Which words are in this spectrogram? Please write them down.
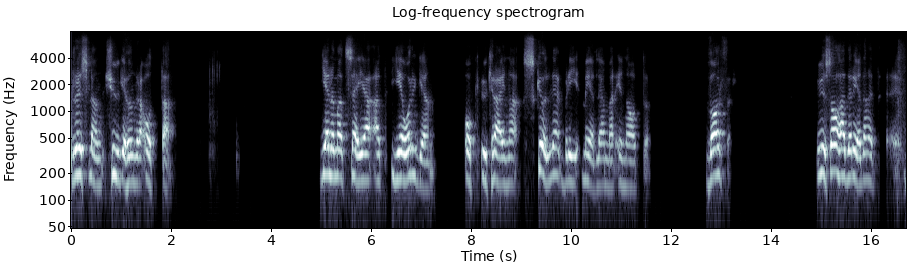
Ryssland 2008 genom att säga att Georgien och Ukraina skulle bli medlemmar i NATO. Varför? USA hade redan ett eh,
